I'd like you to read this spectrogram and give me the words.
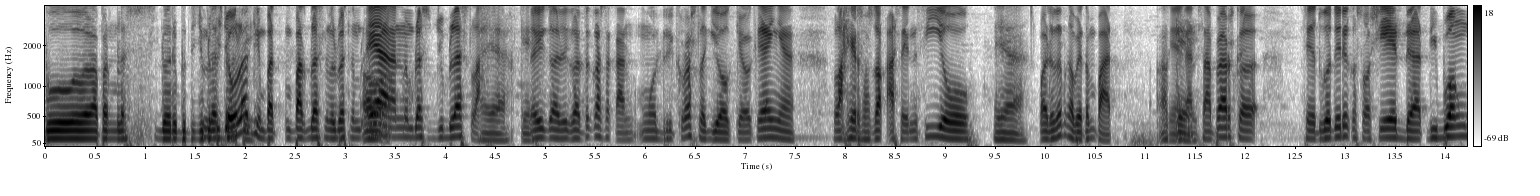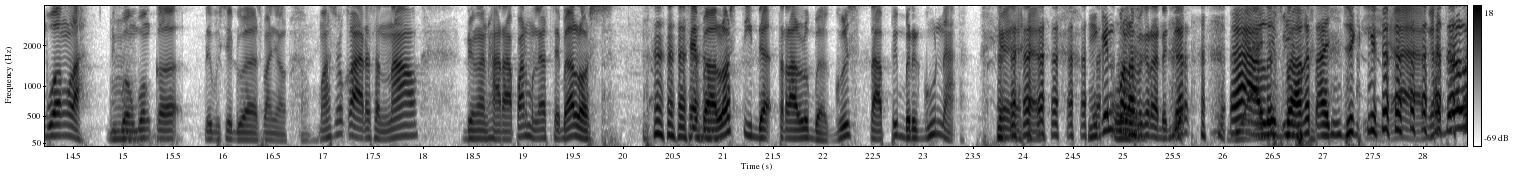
2018 2017 Lebih jauh berarti. lagi 4, 14 16 16 Oh. ya 16 17 lah. Ah, ya, oke. Lagi Galacticos kan. Modric Cross lagi oke-okenya. Lahir sosok Asensio. Iya. Odegaard nggak punya tempat. Oke. Ya kan sampai harus ke saya gue ini ke Sociedad, dibuang-buang lah, Hmm. dibuang-buang ke divisi 2 Spanyol. Masuk ke Arsenal dengan harapan melihat Sebalos. Sebalos tidak terlalu bagus tapi berguna. Mungkin pola pikir Odegaard Ah, halus banget anjing. Iya, nggak terlalu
